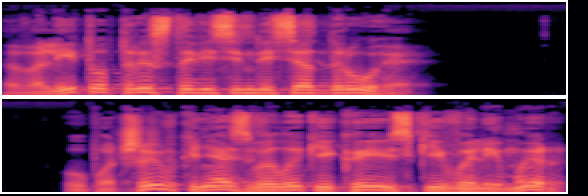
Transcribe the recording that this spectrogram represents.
В літо 382 Упочив князь Великий Київський Велімир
